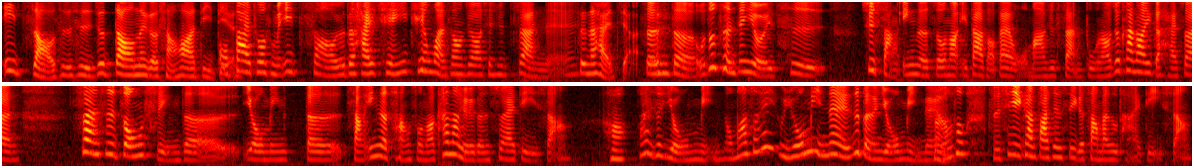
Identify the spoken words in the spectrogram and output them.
一早是不是就到那个赏花地点？哦，拜托，什么一早？有的还前一天晚上就要先去站呢。真的还假的？真的，我就曾经有一次去赏樱的时候，然后一大早带我妈去散步，然后就看到一个还算算是中型的有名的赏樱的场所，然后看到有一个人睡在地上。我还以为是游民，我妈说：“哎、欸，有游民呢，日本的游民呢。”然后说仔细一看，发现是一个上班族躺在地上，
